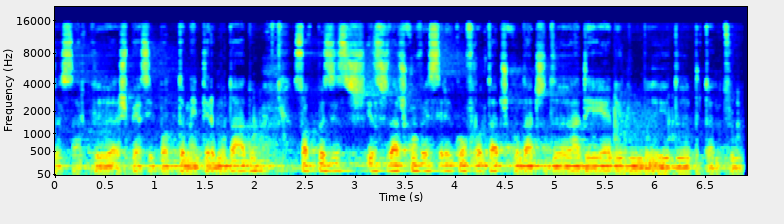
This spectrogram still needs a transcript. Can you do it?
pensar que a espécie pode também ter mudado. Só que depois esses, esses dados convêm serem confrontados com dados de ADN e de, de, portanto,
